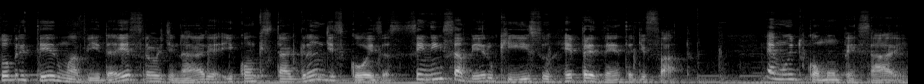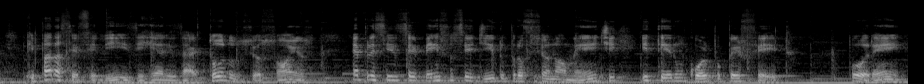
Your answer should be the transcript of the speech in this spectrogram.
sobre ter uma vida extraordinária e conquistar grandes coisas sem nem saber o que isso representa de fato. É muito comum pensarem que para ser feliz e realizar todos os seus sonhos é preciso ser bem-sucedido profissionalmente e ter um corpo perfeito. Porém,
